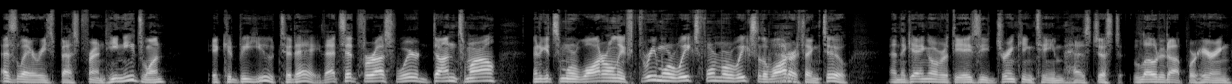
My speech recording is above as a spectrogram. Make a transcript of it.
as Larry's best friend. He needs one. It could be you today. That's it for us. We're done tomorrow. Going to get some more water. Only three more weeks, four more weeks of the water thing, too. And the gang over at the AZ drinking team has just loaded up. We're hearing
